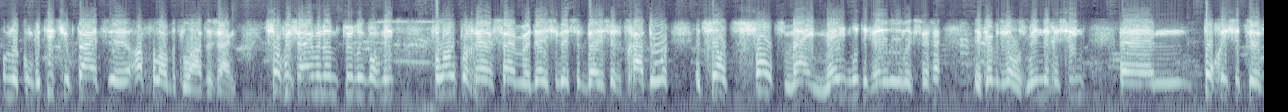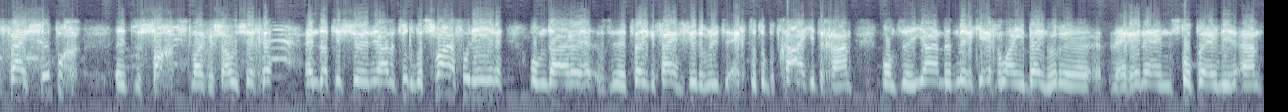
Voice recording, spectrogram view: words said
om de competitie op tijd eh, afgelopen te laten zijn. Zover zijn we er natuurlijk nog niet. Voorlopig eh, zijn we met deze wedstrijd bezig. Het gaat door. Het veld valt mij mee, moet ik heel eerlijk zeggen. Ik heb het wel eens minder gezien. Ehm, toch is het eh, vrij suppig. Het is zacht, laat ik het zo zeggen. En dat is ja, natuurlijk wat zwaar voor de heren om daar twee keer 45 minuten echt tot op het gaatje te gaan. Want ja, dat merk je echt wel aan je been hoor. Rennen en stoppen en weer aan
